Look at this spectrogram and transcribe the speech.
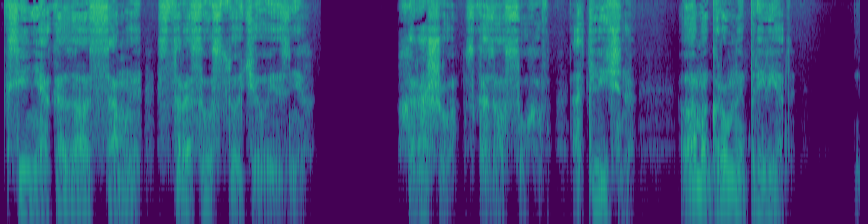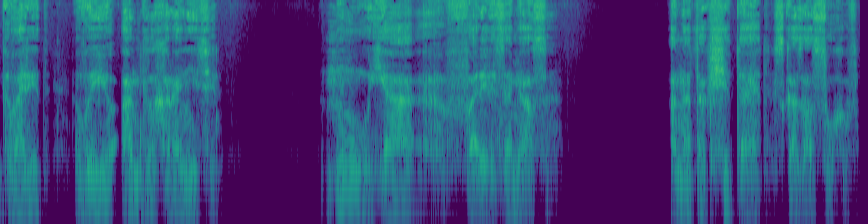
Ксения оказалась самой стрессоустойчивой из них. «Хорошо», — сказал Сухов. «Отлично. Вам огромный привет. Говорит, вы ее ангел-хранитель. Ну, я... Э, Форель замялся. Она так считает, сказал Сухов.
